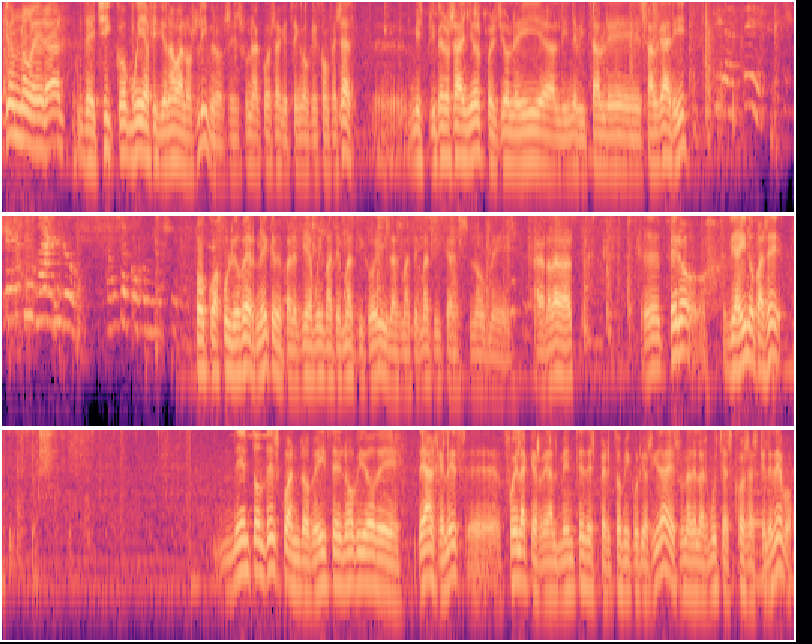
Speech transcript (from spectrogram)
Yo no era de chico muy aficionado a los libros, es una cosa que tengo que confesar. Eh, mis primeros años, pues yo leí al inevitable Salgari, ¿Qué haces? Estás jugando. Vamos a cogernos poco a Julio Verne, que me parecía muy matemático y las matemáticas no me agradaban. Eh, pero de ahí no pasé. Y entonces, cuando me hice novio de, de Ángeles, eh, fue la que realmente despertó mi curiosidad. Es una de las muchas cosas que le debo.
